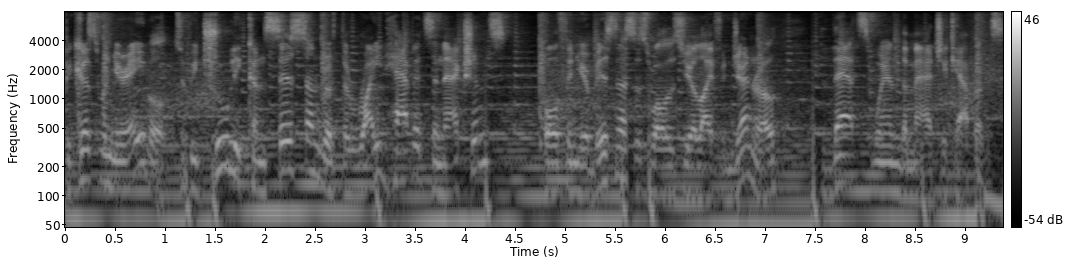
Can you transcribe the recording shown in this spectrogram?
Because when you're able to be truly consistent with the right habits and actions, both in your business as well as your life in general, that's when the magic happens.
